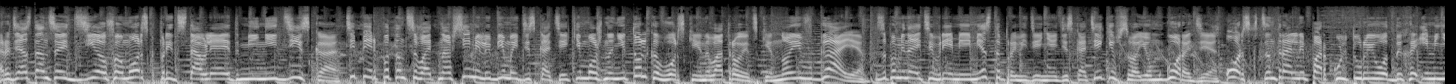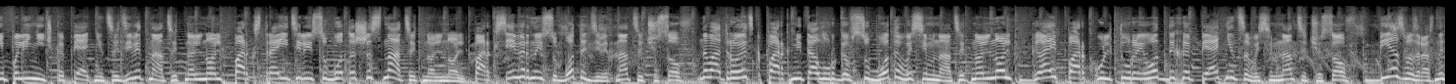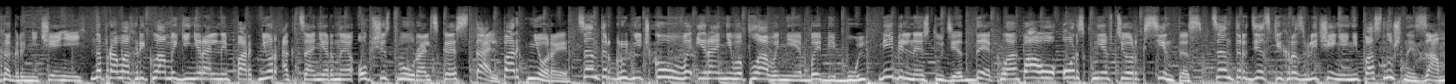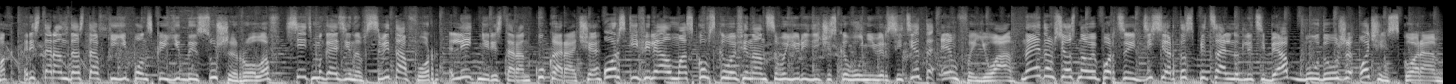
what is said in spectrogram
Радиостанция DFM Орск представляет мини-диско. Теперь потанцевать на всеми любимой дискотеке можно не только в Орске и Новотроицке, но и в Гае. Запоминайте время и место проведения дискотеки в своем городе. Орск, Центральный парк культуры и отдыха имени Поляничко, пятница 19.00, парк строителей суббота 16.00, парк Северный суббота 19 часов. Новотроицк, парк металлургов суббота 18.00, Гай, парк культуры и отдыха пятница 18 часов. Без возрастных ограничений. На правах рекламы генеральный партнер акционерное общество «Уральская сталь». Партнеры. Центр грудничкового и раннего плавания «Бэби Буль», мебельная студия «Декла», ПАО «Орск Синтез», Центр детских развлечений «Непослушный замок», ресторан доставки японской еды «Суши Роллов», сеть магазинов «Светофор», летний ресторан «Кукарача», Орский филиал Московского финансово-юридического университета МФЮА. На этом все с новой порцией десерта специально для тебя. Буду уже очень скоро.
